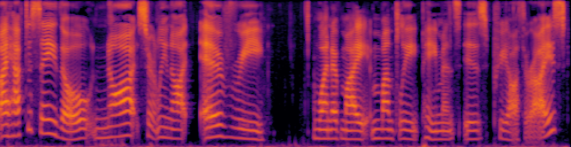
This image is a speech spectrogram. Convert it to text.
I have to say though not certainly not every one of my monthly payments is pre authorized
